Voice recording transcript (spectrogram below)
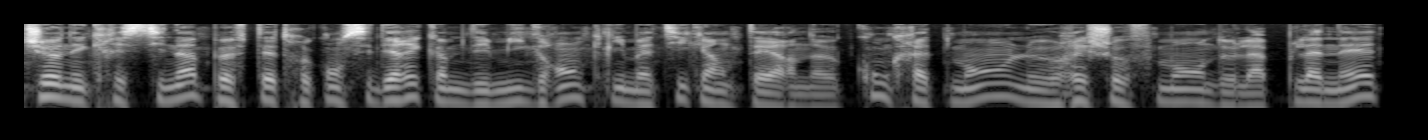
John et Christina peuvent être considérés comme des migrants climatiques internes. Concrètement, le réchauffement de la planète,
